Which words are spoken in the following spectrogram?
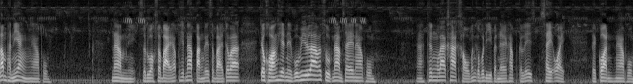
ลำพะเนียงนะครับผมน้ำนี่สะดวกสบายครับเฮ็ดหน้าปังได้สบาย แต่ว่าเจ้าของเฮ็ดนี่บ่มีเวลามาสูบน้ำใส่นะครับผมนะเทิงราคาเขามันก็บดีปันใดครับ ก็เลยใส่อ้อยไปก่อนนะครับผม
